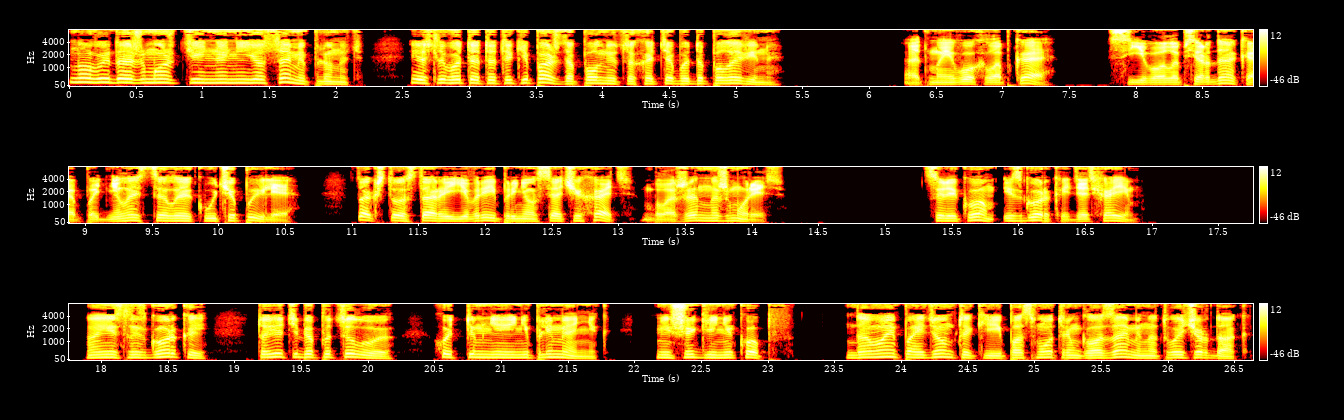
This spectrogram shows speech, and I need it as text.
Но вы даже можете на нее сами плюнуть, если вот этот экипаж заполнится хотя бы до половины. От моего хлопка с его лапсердака поднялась целая куча пыли, так что старый еврей принялся чихать, блаженно жмурясь. Целиком и с горкой, дядь Хаим. А если с горкой, то я тебя поцелую, хоть ты мне и не племянник, ни шаги, ни копов. Давай пойдем таки и посмотрим глазами на твой чердак.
